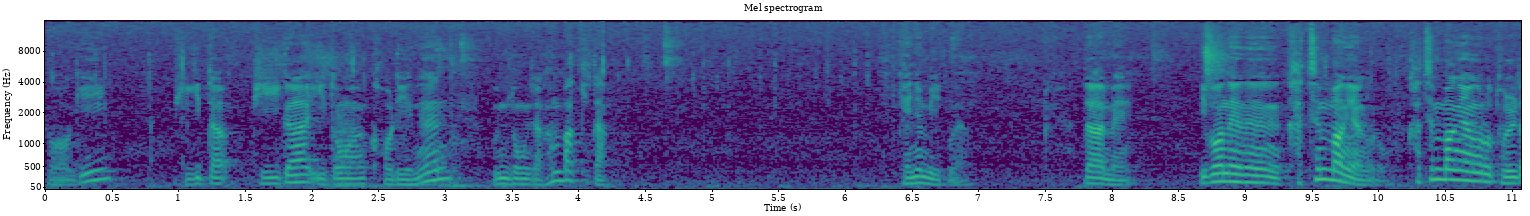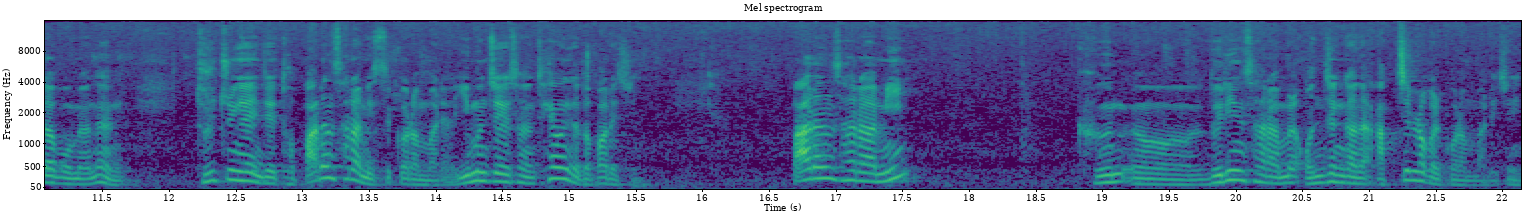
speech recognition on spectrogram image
더하기 B가, B가 이동한 거리는 운동장 한 바퀴다. 개념이 이거야. 그 다음에 이번에는 같은 방향으로 같은 방향으로 돌다 보면은 둘 중에 이제 더 빠른 사람이 있을 거란 말이야. 이 문제에서는 태영이가 더 빠르지. 빠른 사람이 그 어, 느린 사람을 언젠가는 앞질러 갈 거란 말이지.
